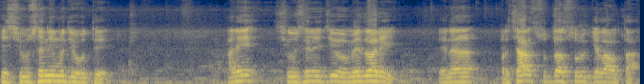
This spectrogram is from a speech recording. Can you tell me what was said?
हे शिवसेनेमध्ये होते आणि शिवसेनेची उमेदवारी त्यानं प्रचारसुद्धा सुरू केला होता.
